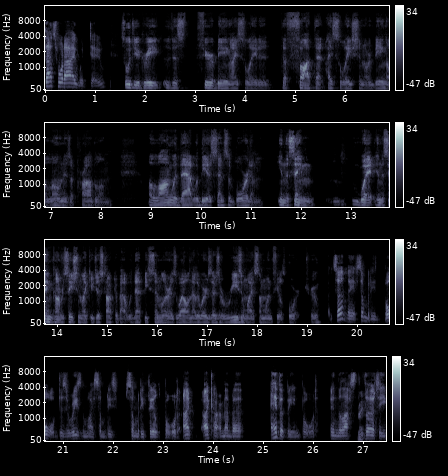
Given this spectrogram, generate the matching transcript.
That's what I would do. So, would you agree this fear of being isolated, the thought that isolation or being alone is a problem, along with that would be a sense of boredom in the same way in the same conversation like you just talked about would that be similar as well in other words there's a reason why someone feels bored true certainly if somebody's bored there's a reason why somebody's somebody feels bored i i can't remember ever being bored in the last right. 30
